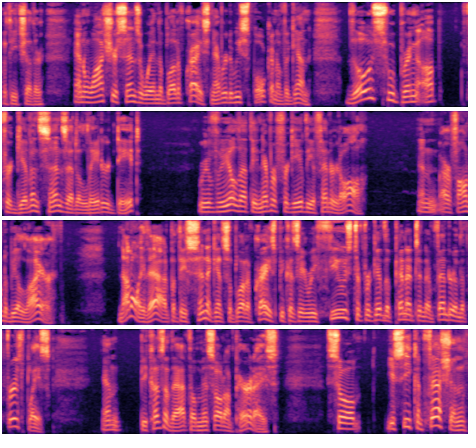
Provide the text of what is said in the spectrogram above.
with each other and wash your sins away in the blood of Christ, never to be spoken of again. Those who bring up forgiven sins at a later date reveal that they never forgave the offender at all and are found to be a liar. Not only that, but they sin against the blood of Christ because they refuse to forgive the penitent offender in the first place. And because of that, they'll miss out on paradise. So, you see, confession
